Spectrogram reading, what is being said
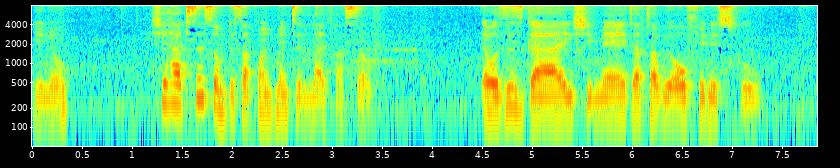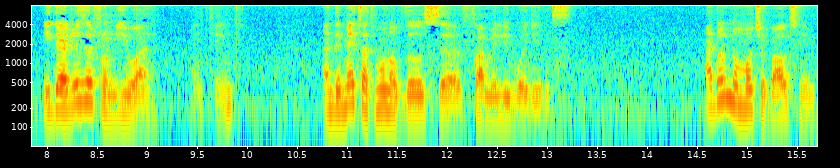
you know. She had seen some disappointment in life herself. There was this guy she met after we all finished school. He graduated from UI, I think, and they met at one of those uh, family weddings. I don't know much about him.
